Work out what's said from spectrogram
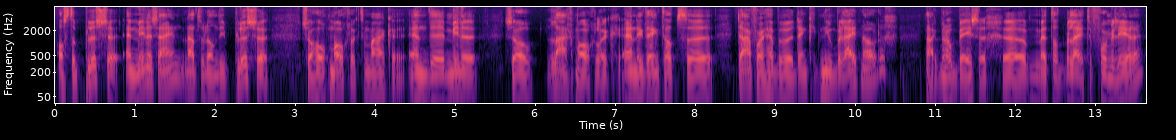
als er plussen en minnen zijn... laten we dan die plussen zo hoog mogelijk te maken... en de minnen zo laag mogelijk. En ik denk dat uh, daarvoor hebben we denk ik nieuw beleid nodig. Nou, ik ben ook bezig uh, met dat beleid te formuleren.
